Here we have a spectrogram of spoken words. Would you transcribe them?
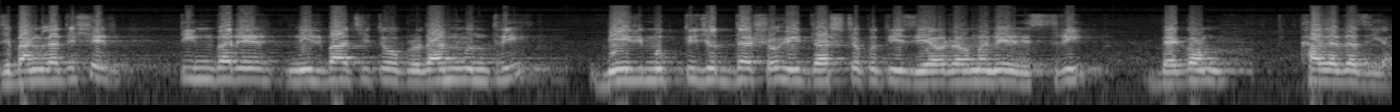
যে বাংলাদেশের তিনবারের নির্বাচিত প্রধানমন্ত্রী বীর মুক্তিযোদ্ধা শহীদ রাষ্ট্রপতি জিয়াউর রহমানের স্ত্রী বেগম খালেদা জিয়া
